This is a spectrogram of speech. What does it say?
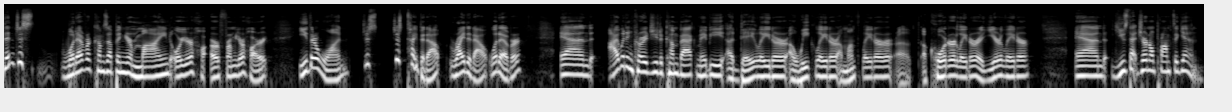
then just whatever comes up in your mind or your or from your heart, either one, just just type it out, write it out, whatever, and I would encourage you to come back maybe a day later, a week later, a month later, a, a quarter later, a year later, and use that journal prompt again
